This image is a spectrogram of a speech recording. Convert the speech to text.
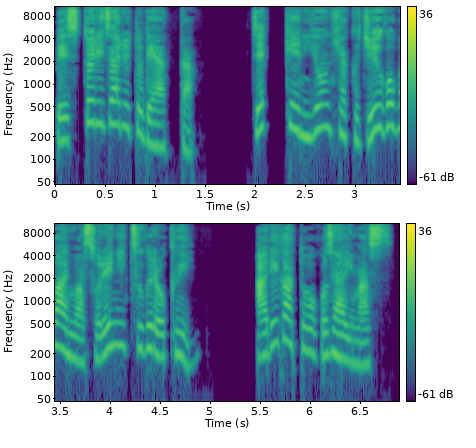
ベストリザルトであった。ゼッケン415番はそれに次ぐ6位。ありがとうございます。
